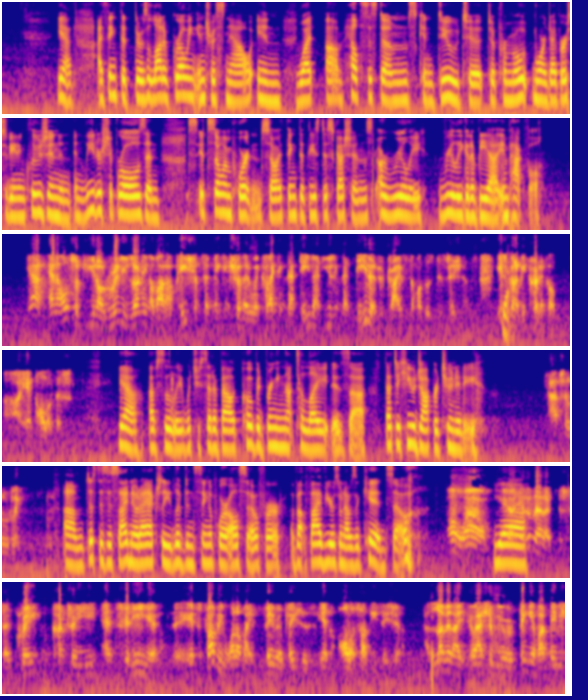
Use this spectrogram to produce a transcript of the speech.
Yeah, I think that there's a lot of growing interest now in what um, health systems can do to, to promote more diversity and inclusion and, and leadership roles, and it's, it's so important. So I think that these discussions are really, really going to be uh, impactful. Yeah, and also, you know, really learning about our patients and making sure that we're collecting that data and using that data to drive some of those decisions is yeah. going to be critical uh, in all of this. Yeah, absolutely. What you said about COVID bringing that to light is uh, that's a huge opportunity. Absolutely. Um, just as a side note, I actually lived in Singapore also for about five years when I was a kid. So. Oh wow! Yeah. yeah isn't that a, just a great country and city? And it's probably one of my favorite places in all of Southeast Asia. I love it. I actually we were thinking about maybe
